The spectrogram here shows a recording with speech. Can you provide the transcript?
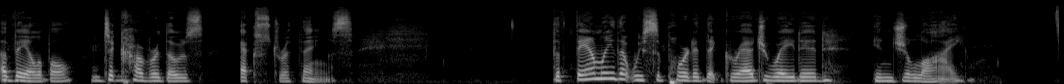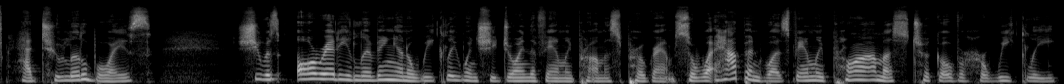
available to Mhm. cover those extra things. The family that we supported that graduated in July had two little boys. She was already living in a weekly when she joined the Family Promise program. So, what happened was Family Promise took over her weekly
